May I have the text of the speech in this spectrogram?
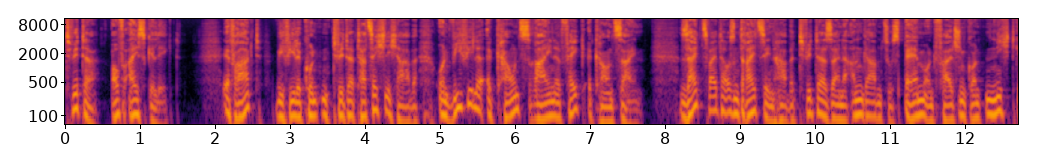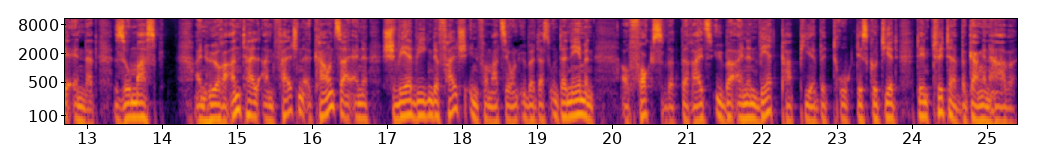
Twitter auf Eis gelegt. Er fragt, wie viele Kunden Twitter tatsächlich habe und wie viele Accounts reine Fake-Accounts seien. Seit 2013 habe Twitter seine Angaben zu Spam und falschen Konten nicht geändert, so Musk. Ein höherer Anteil an falschen Accounts sei eine schwerwiegende Falschinformation über das Unternehmen. Auf Fox wird bereits über einen Wertpapierbetrug diskutiert, den Twitter begangen habe.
